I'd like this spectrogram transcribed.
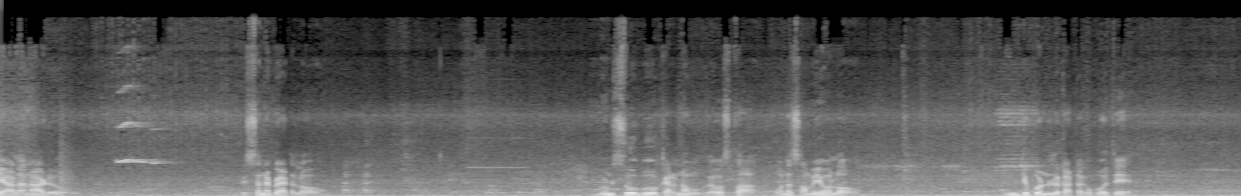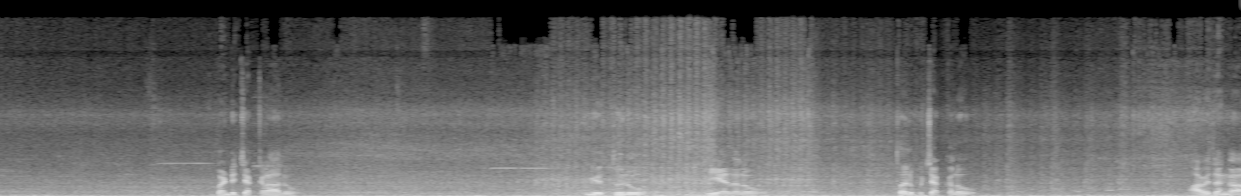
ఏళ్ళ నాడు విసన్నపేటలో మున్సూబుకరణం వ్యవస్థ ఉన్న సమయంలో ఇంటి పన్నులు కట్టకపోతే బండి చక్రాలు ఎద్దులు గేదెలు తలుపు చెక్కలు ఆ విధంగా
